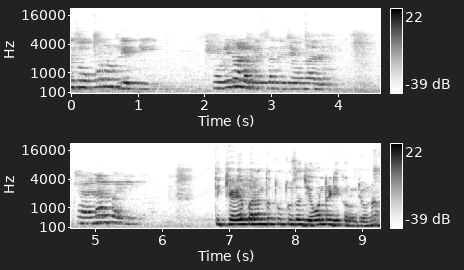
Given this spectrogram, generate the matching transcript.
आता झोपून उठली ती. थोडी ना लगेच लगेच जेवणार ती खेळणार पहिली. ती खेळेपर्यंत तू तुझं जेवण रेडी करून ठेव ना.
